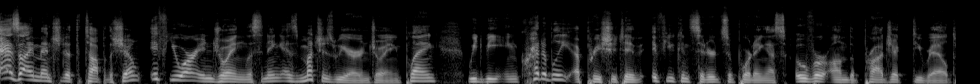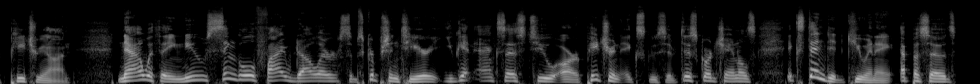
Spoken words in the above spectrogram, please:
As I mentioned at the top of the show, if you are enjoying listening as much as we are enjoying playing, we'd be incredibly appreciative if you considered supporting us over on the Project Derailed Patreon. Now, with a new single $5 subscription tier, you get access to our patron exclusive Discord channels, extended Q&A episodes,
